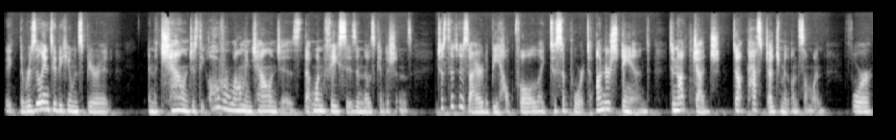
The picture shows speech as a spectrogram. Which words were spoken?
the, the resiliency of the human spirit and the challenges the overwhelming challenges that one faces in those conditions. Just the desire to be helpful like to support to understand to not judge to not pass judgment on someone for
